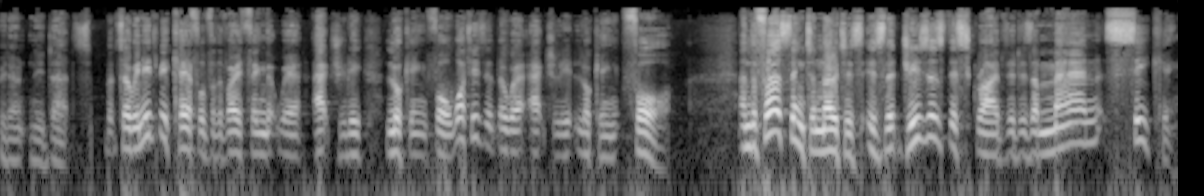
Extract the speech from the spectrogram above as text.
we don't need that. But so we need to be careful for the very thing that we're actually looking for. What is it that we're actually looking for? And the first thing to notice is that Jesus describes it as a man seeking.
